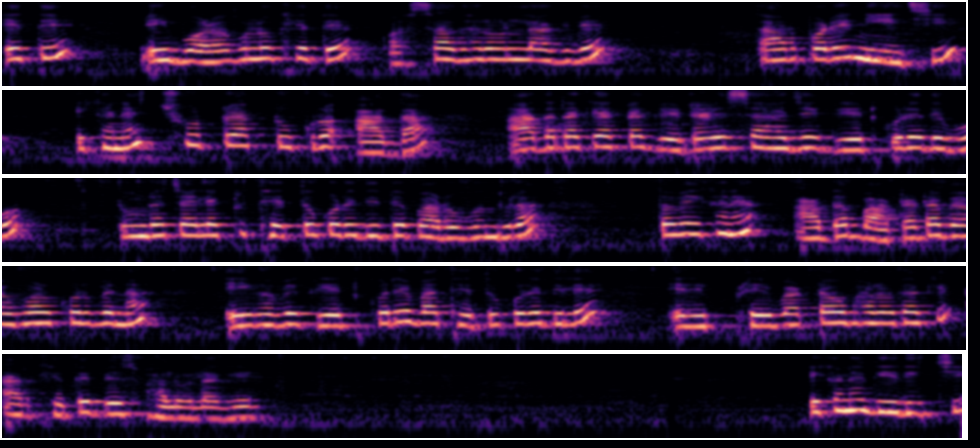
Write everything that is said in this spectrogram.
এতে এই বড়াগুলো খেতে অসাধারণ লাগবে। তারপরে নিয়েছি এখানে ছোট্ট এক টুকরো আদা। আদাটাকে একটা গ্রেটারের সাহায্যে গ্রেট করে দেব। তোমরা চাইলে একটু থেতো করে দিতে পারো বন্ধুরা। তবে এখানে আদা বাটাটা ব্যবহার করবে না। এইভাবে গ্রেট করে বা থেতো করে দিলে এর ফ্লেভারটাও ভালো থাকে আর খেতে বেশ ভালো লাগে। এখানে দিয়ে দিচ্ছি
